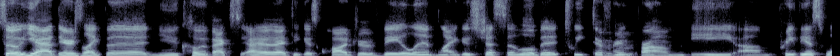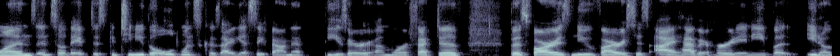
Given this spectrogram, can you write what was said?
So yeah, there's like the new COVID vaccine. Uh, I think it's quadrivalent. Like it's just a little bit tweaked different mm-hmm. from the um, previous ones, and so they've discontinued the old ones because I guess they found that these are uh, more effective. But as far as new viruses, I haven't heard any. But you know,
